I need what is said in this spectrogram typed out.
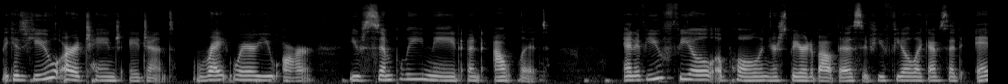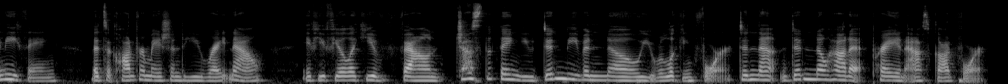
Because you are a change agent right where you are. You simply need an outlet. And if you feel a pull in your spirit about this, if you feel like I've said anything that's a confirmation to you right now, if you feel like you've found just the thing you didn't even know you were looking for, didn't that, didn't know how to pray and ask God for,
